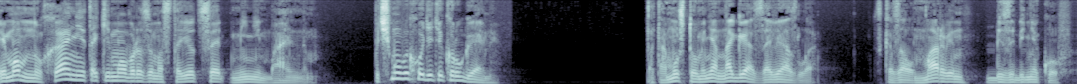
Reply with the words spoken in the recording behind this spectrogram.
и мом-нухани таким образом остается минимальным. Почему вы ходите кругами? «Потому что у меня нога завязла», — сказал Марвин без обиняков.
